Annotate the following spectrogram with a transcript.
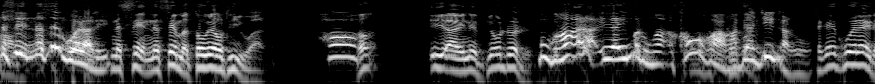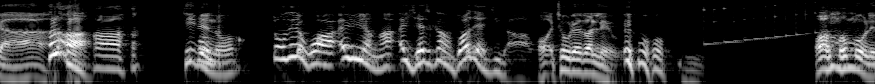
နှစ်စင်နှစ်စင်ခွဲတာလေနှစ်ဆင့်နှစ်ဆင့်မှာ၃ယောက်ထိသွားတယ်ဟာနော် AI နဲ့ပြောတတ်တယ်မဟုတ်ငါအဲ့ဒါ AI မလို့ငါအခေါက်အခါငါပြန်ကြည့်တာတော့တကယ်ခွဲလိုက်တာဟုတ်လားဟာထိတယ်နော် တော်သေးတယ်ကွာအဲ့ဒီကငါအဲ့ရဲစကန်ကိုသွားကြည့်ကြည့်တာဟောအချုပ်ထဲသွားလဲဦးအေးဟိုဟောမမို့လေ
